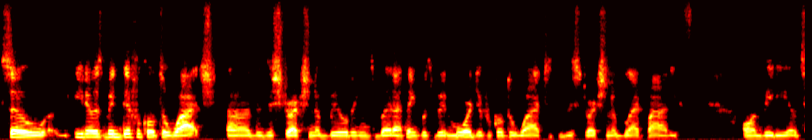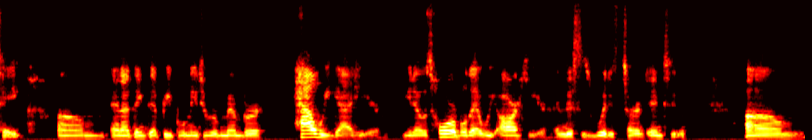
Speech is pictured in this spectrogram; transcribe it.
so, you know, it's been difficult to watch uh, the destruction of buildings, but I think what's been more difficult to watch is the destruction of Black bodies on videotape. Um, and I think that people need to remember how we got here. You know, it's horrible that we are here, and this is what it's turned into. Um,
